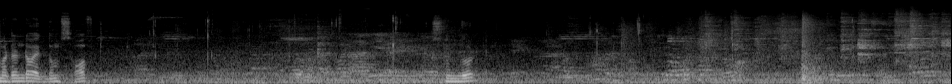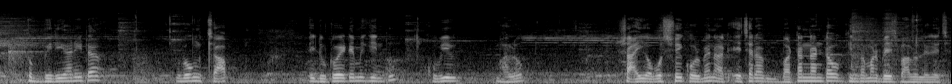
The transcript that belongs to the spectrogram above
মাটনটাও একদম সফট সুন্দর। তো বিরিয়ানিটা এবং চাপ, এই দুটো আইটেমই কিন্তু খুবই ভালো। ট্রাই অবশ্যই করবেন, আর এছাড়া বাটার নানটাও কিন্তু আমার বেশ ভালো লেগেছে।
